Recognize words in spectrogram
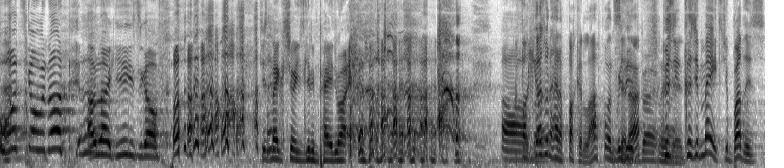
What's going on? I'm like, he's going, just make sure he's getting paid right. Fuck, you guys would have had a fucking laugh once, We set, did, huh? bro. We Because your mates, your brothers,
